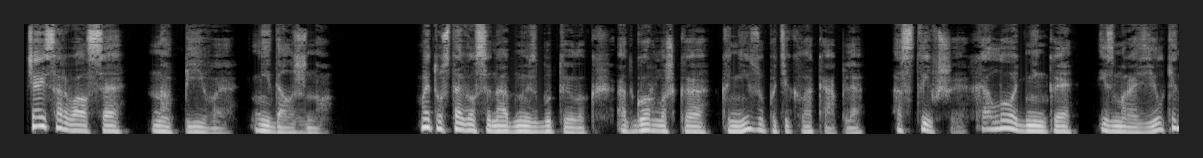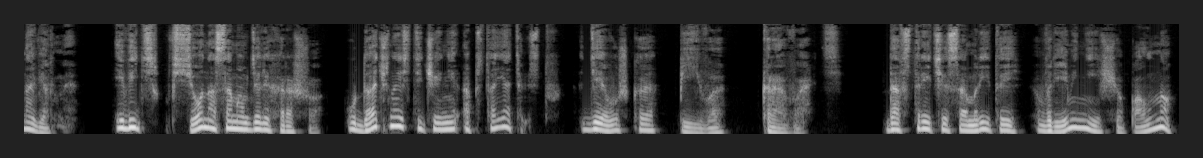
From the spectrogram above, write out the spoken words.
Чай сорвался, но пиво не должно. Мэт уставился на одну из бутылок. От горлышка к низу потекла капля, остывшая, холодненькая, из морозилки, наверное. И ведь все на самом деле хорошо. Удачное стечение обстоятельств. Девушка, пиво, кровать. До встречи с Амритой времени еще полно.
